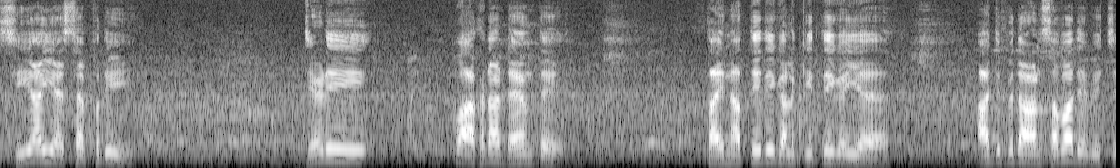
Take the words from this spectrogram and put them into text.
ਸੀਆਈਐਸਐਫ ਦੀ ਜਿਹੜੀ ਭਾਖੜਾ ਡੈਮ ਤੇ ਤਾਇਨਾਤੀ ਦੀ ਗੱਲ ਕੀਤੀ ਗਈ ਹੈ, ਅੱਜ ਵਿਧਾਨ ਸਭਾ ਦੇ ਵਿੱਚ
